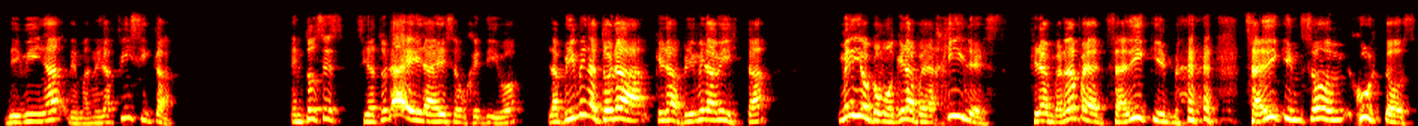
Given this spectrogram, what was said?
divina de manera física. Entonces, si la Torah era ese objetivo, la primera Torah, que era a primera vista, medio como que era para giles, que era en verdad para tzadikim. tzadikim son justos,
